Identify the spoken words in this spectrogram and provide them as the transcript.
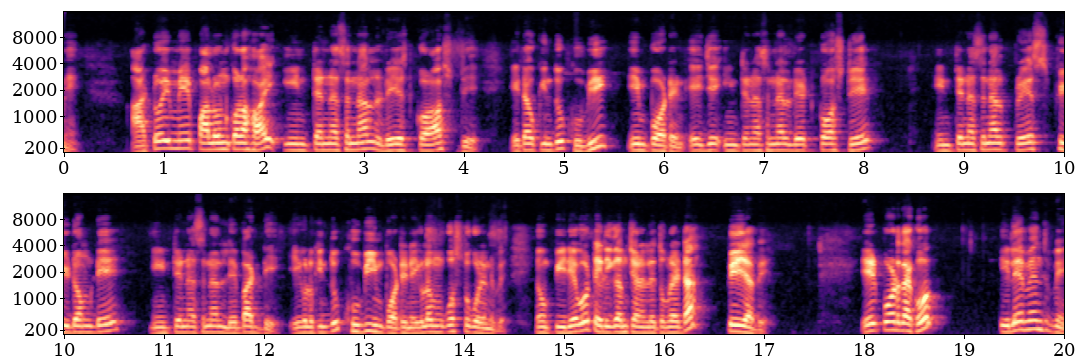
মে। আটই মে পালন করা হয় ইন্টারন্যাশনাল রেড ক্রস ডে এটাও কিন্তু খুবই ইম্পর্টেন্ট এই যে international Red Cross day international press freedom day international labour day এগুলো কিন্তু খুবই ইম্পর্টেন্ট এগুলো মুখস্থ করে নেবে এবং পিডিএফও টেলিগ্রাম চ্যানেলে তোমরা এটা পেয়ে যাবে। এরপর দেখো ইলেভেন্থ মে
